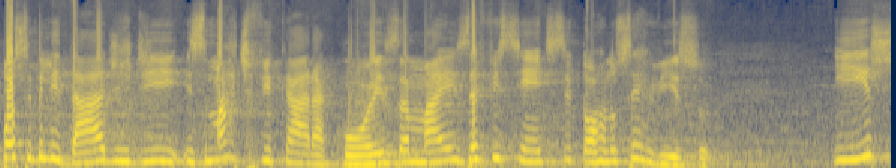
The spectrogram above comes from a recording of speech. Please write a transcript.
possibilidades de smartificar a coisa, mais eficiente se torna o serviço. E isso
